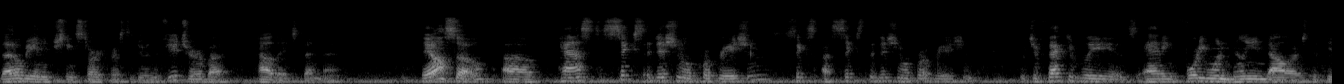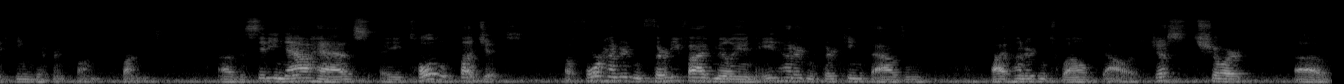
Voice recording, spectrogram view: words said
that'll be an interesting story for us to do in the future about how they spend that. They also uh, passed six additional appropriations, six a sixth additional appropriation, which effectively is adding forty-one million dollars to fifteen different fund, funds. Uh, the city now has a total budget of four hundred and thirty-five million eight hundred and thirteen thousand five hundred and twelve dollars, just short of,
